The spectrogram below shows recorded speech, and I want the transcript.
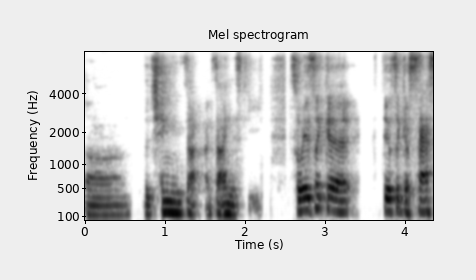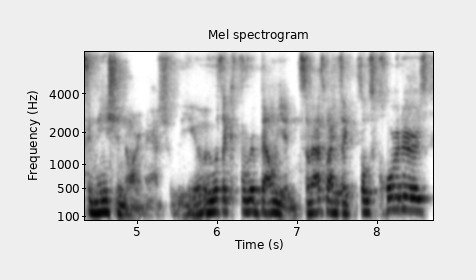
uh, the Qing dynasty. So it's like a it's like assassination art actually. It was like a rebellion. So that's why it's like close quarters.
